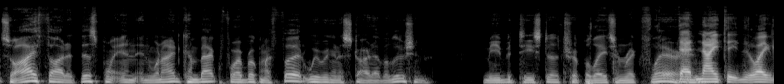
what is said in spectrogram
So I thought at this point, and, and when I'd come back before I broke my foot, we were going to start Evolution. Me, Batista, Triple H, and Ric Flair. that And night that like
